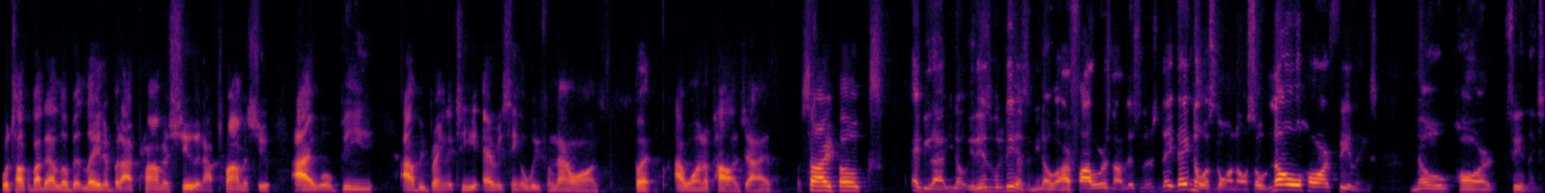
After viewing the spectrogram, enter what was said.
We'll talk about that a little bit later, but I promise you, and I promise you, I will be, I'll be bringing it to you every single week from now on. But I want to apologize. Sorry, folks. Hey, be like, you know, it is what it is, and you know, our followers and our listeners, they they know what's going on. So no hard feelings no hard feelings.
